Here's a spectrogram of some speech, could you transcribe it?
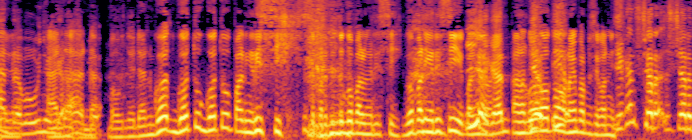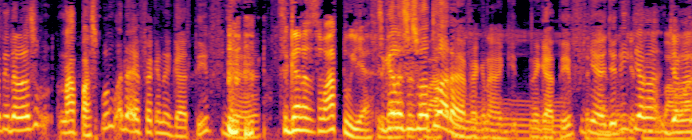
ada, baunya ada, gak ada. ada baunya dan gue gue tuh gue tuh paling risih seperti itu gue paling risih gue paling risih paling Iya kan? kalau gue Iya, tuh iya. orangnya perfeksionis Iya kan secara secara tidak langsung napas pun ada efek negatifnya. segala sesuatu ya segala sesuatu ada efek neg- negatifnya. jadi jangan jangan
